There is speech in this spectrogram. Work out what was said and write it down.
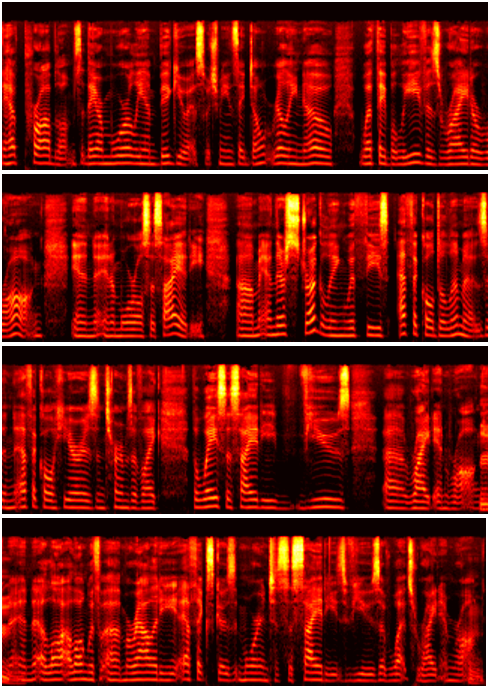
They have problems. They are morally ambiguous, which means they don't really know what they believe is right or wrong in in a moral society, um, and they're struggling with these ethical dilemmas. And ethical here is in terms of like the way society views uh, right and wrong, mm. and, and along, along with uh, morality, ethics goes more into society's views of what's right and wrong. Mm.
